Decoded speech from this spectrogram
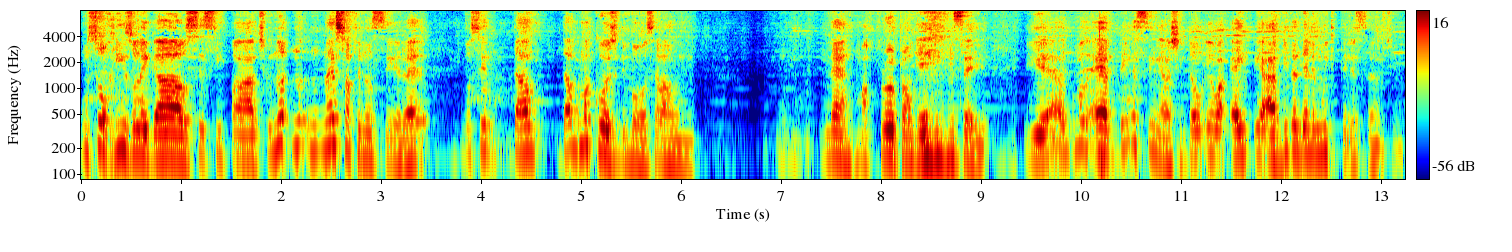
um sorriso legal, ser simpático. Não, não é só financeiro, é você dar, dar alguma coisa de boa, sei lá, um, né? uma flor para alguém, não sei. E é, alguma- é bem assim, acho. Então, eu, é- a vida dele é muito interessante.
